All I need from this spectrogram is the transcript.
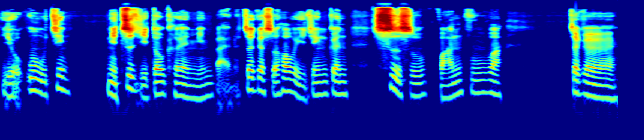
有悟境。你自己都可以明白了，这个时候已经跟世俗凡夫啊，这个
